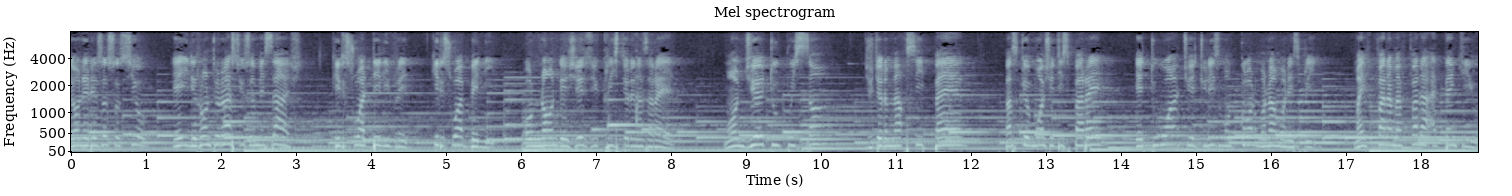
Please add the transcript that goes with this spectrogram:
dans les réseaux sociaux et il rentrera sur ce message, qu'il soit délivré, qu'il soit béni, au nom de Jésus-Christ de Nazareth. Mon Dieu Tout-Puissant, je te remercie, Père, parce que moi je disparais et toi tu utilises mon corps, mon âme, mon esprit. My Father, my Father, I thank you.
